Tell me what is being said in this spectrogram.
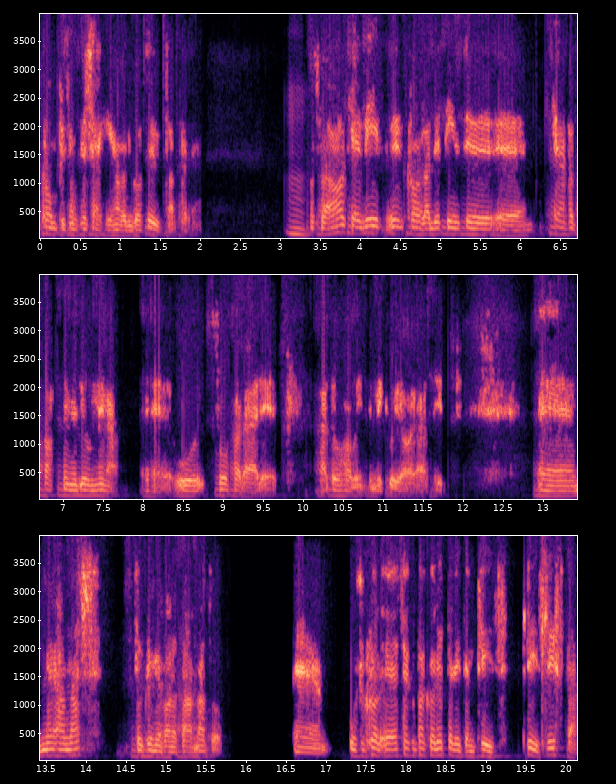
kompisens försäkring har väl gått ut antagligen. Mm. Och så bara, ja, okej, vi, vi kollar, det finns ju eh, krävt vatten i lungorna. Eh, och så fall är det, ja, då har vi inte mycket att göra. Typ. Eh, men annars så kunde vara något annat då. Eh, och så koll, jag försökte bara kolla upp en liten pris, prislista.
